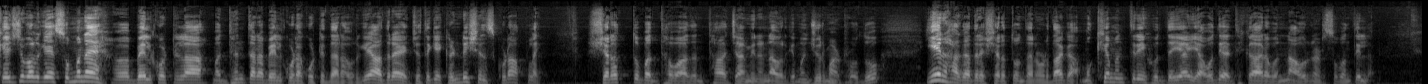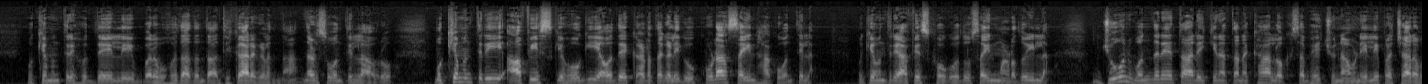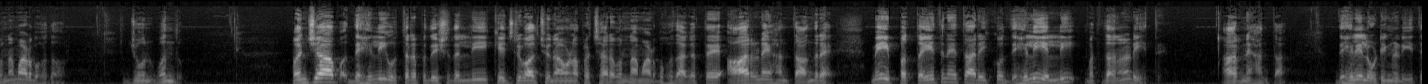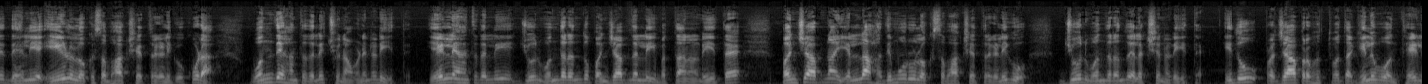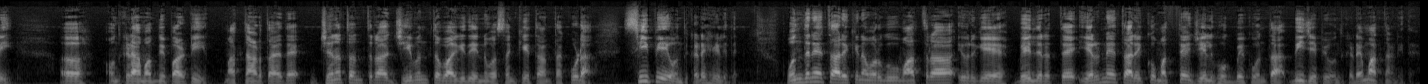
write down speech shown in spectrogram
ಕೇಜ್ರಿವಾಲ್ಗೆ ಸುಮ್ಮನೆ ಬೇಲ್ ಕೊಟ್ಟಿಲ್ಲ, ಮಧ್ಯಂತರ ಬೇಲ್ ಕೂಡ ಕೊಟ್ಟಿದ್ದಾರೆ ಅವರಿಗೆ, ಆದರೆ ಜೊತೆಗೆ ಕಂಡೀಷನ್ಸ್ ಕೂಡ ಅಪ್ಲೈ ಷರತ್ತುಬದ್ಧವಾದಂಥ ಜಾಮೀನನ್ನು ಅವರಿಗೆ ಮಂಜೂರು ಮಾಡಿರೋದು. ಏನು ಹಾಗಾದರೆ ಷರತ್ತು ಅಂತ ನೋಡಿದಾಗ, ಮುಖ್ಯಮಂತ್ರಿ ಹುದ್ದೆಯ ಯಾವುದೇ ಅಧಿಕಾರವನ್ನು ಅವರು ನಡೆಸುವಂತಿಲ್ಲ. ಮುಖ್ಯಮಂತ್ರಿ ಹುದ್ದೆಯಲ್ಲಿ ಬರಬಹುದಾದಂಥ ಅಧಿಕಾರಗಳನ್ನು ನಡೆಸುವಂತಿಲ್ಲ ಅವರು. ಮುಖ್ಯಮಂತ್ರಿ ಆಫೀಸ್ಗೆ ಹೋಗಿ ಯಾವುದೇ ಕಡತಗಳಿಗೂ ಕೂಡ ಸೈನ್ ಹಾಕುವಂತಿಲ್ಲ. ಮುಖ್ಯಮಂತ್ರಿ ಆಫೀಸ್ಗೆ ಹೋಗೋದು, ಸೈನ್ ಮಾಡೋದು ಇಲ್ಲ. ಜೂನ್ ಒಂದನೇ ತಾರೀಕಿನ ತನಕ ಲೋಕಸಭೆ ಚುನಾವಣೆಯಲ್ಲಿ ಪ್ರಚಾರವನ್ನು ಮಾಡಬಹುದು ಅವರು. ಜೂನ್ ಒಂದು. ಪಂಜಾಬ್, ದೆಹಲಿ, ಉತ್ತರ ಪ್ರದೇಶದಲ್ಲಿ ಕೇಜ್ರಿವಾಲ್ ಚುನಾವಣಾ ಪ್ರಚಾರವನ್ನು ಮಾಡಬಹುದಾಗತ್ತೆ. ಆರನೇ ಹಂತ ಅಂದರೆ ಮೇ ಇಪ್ಪತ್ತೈದನೇ ತಾರೀಕು ದೆಹಲಿಯಲ್ಲಿ ಮತದಾನ ನಡೆಯುತ್ತೆ. ಆರನೇ ಹಂತ, ದೆಹಲಿಯಲ್ಲಿ ವೋಟಿಂಗ್ ನಡೆಯುತ್ತೆ. ದೆಹಲಿಯ ಏಳು ಲೋಕಸಭಾ ಕ್ಷೇತ್ರಗಳಿಗೂ ಕೂಡ ಒಂದೇ ಹಂತದಲ್ಲಿ ಚುನಾವಣೆ ನಡೆಯುತ್ತೆ. ಏಳನೇ ಹಂತದಲ್ಲಿ ಜೂನ್ ಒಂದರಂದು ಪಂಜಾಬ್ನಲ್ಲಿ ಮತದಾನ ನಡೆಯುತ್ತೆ. ಪಂಜಾಬ್ನ ಎಲ್ಲ ಹದಿಮೂರು ಲೋಕಸಭಾ ಕ್ಷೇತ್ರಗಳಿಗೂ ಜೂನ್ ಒಂದರಂದು ಎಲೆಕ್ಷನ್ ನಡೆಯುತ್ತೆ. ಇದು ಪ್ರಜಾಪ್ರಭುತ್ವದ ಗೆಲುವು ಅಂಥೇಳಿ ಒಂದು ಕಡೆ ಆಮ್ ಆದ್ಮಿ ಪಾರ್ಟಿ ಮಾತನಾಡ್ತಾ ಇದೆ. ಜನತಂತ್ರ ಜೀವಂತವಾಗಿದೆ ಎನ್ನುವ ಸಂಕೇತ ಅಂತ ಕೂಡ ಸಿ ಪಿ ಐ ಒಂದು ಕಡೆ ಹೇಳಿದೆ. ಒಂದನೇ ತಾರೀಕಿನವರೆಗೂ ಮಾತ್ರ ಇವರಿಗೆ ಬೇಲಿರುತ್ತೆ ಎರಡನೇ ತಾರೀಕು ಮತ್ತೆ ಜೈಲಿಗೆ ಹೋಗಬೇಕು ಅಂತ ಬಿ ಜೆ ಪಿ ಒಂದು ಕಡೆ ಮಾತನಾಡಿದೆ.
